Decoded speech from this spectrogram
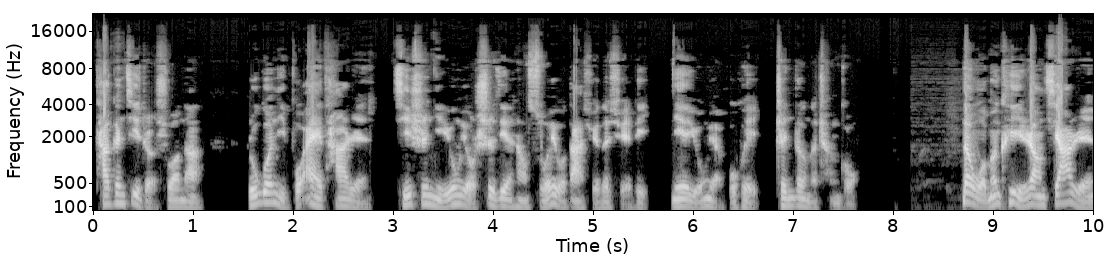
他跟记者说呢：“如果你不爱他人，即使你拥有世界上所有大学的学历，你也永远不会真正的成功。”那我们可以让家人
